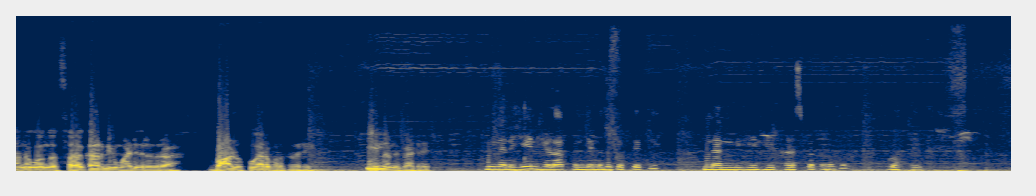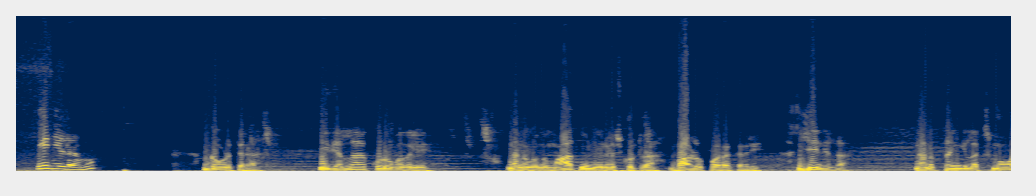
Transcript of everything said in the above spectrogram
ನನಗೊಂದು ಸಹಕಾರ ನೀವು ಮಾಡಿದ್ರಂದ್ರ ಭಾಳ ಉಪಕಾರ ಬರ್ತದ್ರಿ ಇಲ್ಲ ನನಗೆ ಬ್ಯಾಡ್ರಿ. ನೀ ನನಗೇನು ಹೇಳಕ್ ಬಂದೆ ಅನ್ನೋದು ಗೊತ್ತೈತಿ? ನನಗೆ ಹೇಳಿ ಕಳಿಸ್ಬೇಕು ಅನ್ನೋದು ಗೊತ್ತೈತಿ. ಏನು ಹೇಳ್ರಾಮು ಗೌಡ್ತಾರ? ಇದೆಲ್ಲ ಕೊಡೋ ಬದಲಿ ನನಗೊಂದು ಮಾತು ನೆರವೇರಿಸ್ಕೊಟ್ರ ಭಾಳ ಉಪಕಾರ ಆಕದ್ರಿ. ಏನಿಲ್ಲ ನನ್ನ ತಂಗಿ ಲಕ್ಷ್ಮವ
